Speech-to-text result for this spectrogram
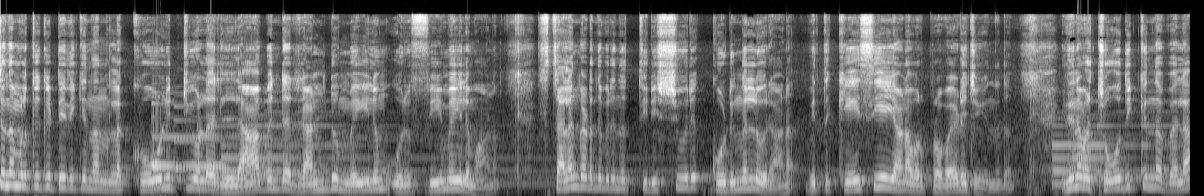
നെക്സ്റ്റ് നമ്മൾക്ക് കിട്ടിയിരിക്കുന്ന നല്ല ക്വാളിറ്റിയുള്ള ലാബിന്റെ രണ്ട് മെയിലും ഒരു ഫീമെയിലുമാണ് സ്ഥലം കടന്നു വരുന്നത് തൃശ്ശൂർ കൊടുങ്ങല്ലൂരാണ്. വിത്ത് കെ സി ഐ ആണ് അവർ പ്രൊവൈഡ് ചെയ്യുന്നത്. ഇതിനവർ ചോദിക്കുന്ന വില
